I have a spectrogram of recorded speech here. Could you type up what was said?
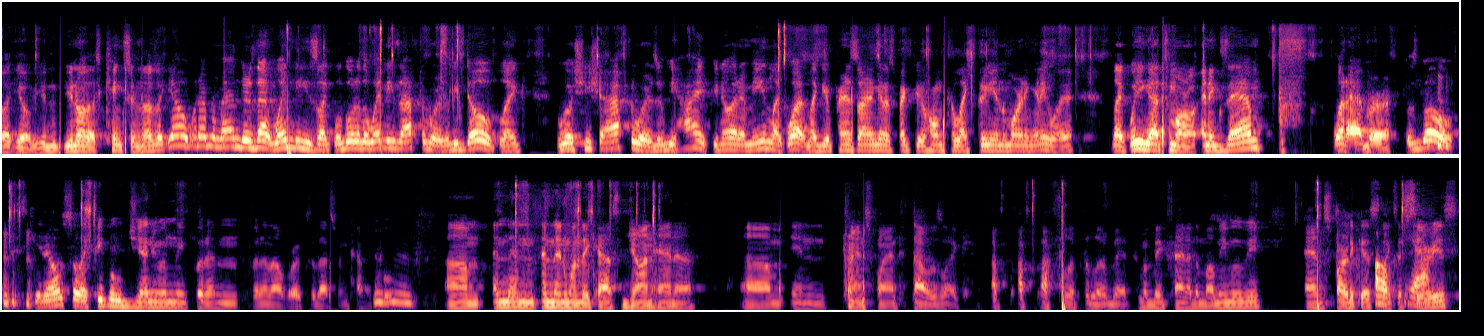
But yo, you you know that's Kingston. And I was like, yo, whatever, man. There's that Wendy's. Like, we'll go to the Wendy's afterwards. It'll be dope. Like, we'll go shisha afterwards. It'll be hype. You know what I mean? Like, what? Like, your parents aren't gonna expect you home till like three in the morning anyway. Like, what you got tomorrow? An exam? whatever. Let's go. you know. So like, people genuinely put in put in that work. So that's been kind of cool. Mm-hmm. Um, and then and then when they cast John Hannah um, in Transplant, that was like I, I, I, flipped a little bit. I'm a big fan of the Mummy movie and Spartacus, oh, like the yeah. series.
